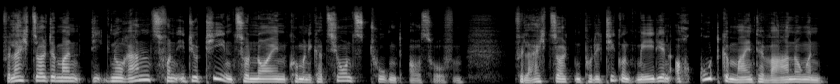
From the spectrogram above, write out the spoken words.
Vielleicht sollte man die Ignoranz von Idiotien zur neuen Kommunikationstugend ausrufen. Vielleicht sollten Politik und Medien auch gut gemeinte Warnungen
